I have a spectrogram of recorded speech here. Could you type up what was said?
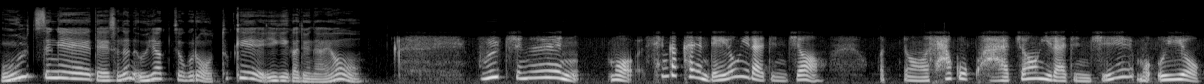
우울증에 대해서는 의학적으로 어떻게 얘기가 되나요? 우울증은 뭐 생각하는 내용이라든지 어, 사고 과정이라든지 뭐 의욕,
